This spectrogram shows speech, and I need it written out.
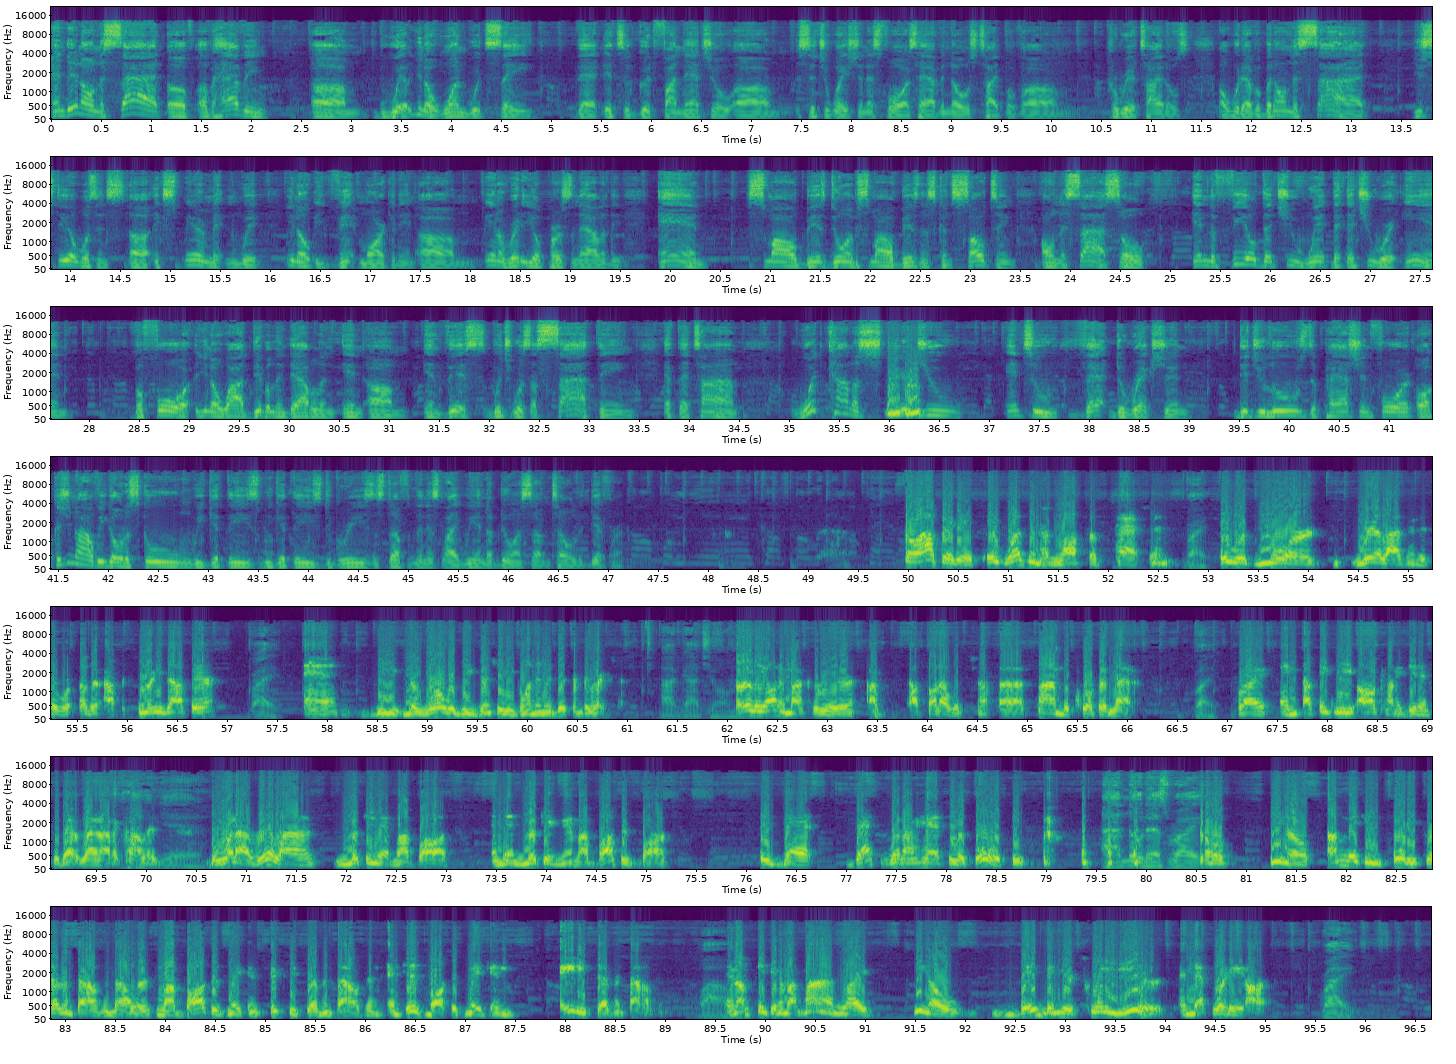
and then on the side of of having, um, well, you know, one would say that it's a good financial um, situation as far as having those type of um, career titles or whatever. But on the side, you still was in, uh, experimenting with, you know, event marketing, um, being a radio personality, and small biz doing small business consulting on the side. So, in the field that you went that, that you were in before, you know, while dibbling dabbling in um in this, which was a side thing at that time, what kind of steered Mhm. you into that direction? Did you lose the passion for it, or because you know how we go to school and we get these we get these degrees and stuff, and then it's like we end up doing something totally different. So I'll say this: it wasn't a loss of passion. Right, It was more realizing that there were other opportunities out there, right. and the the world was eventually going in a different direction. I got you on. Early on in my career, I, I thought I would uh, climb the corporate ladder, Right. right? And I think we all kind of get into that right out of college. Yeah. But what I realized, looking at my boss and then looking at my boss's boss, is that that's what I had to look forward to. I know that's right. So, you know, I'm making forty-seven thousand dollars. My boss is making sixty-seven thousand, and his boss is making eighty-seven thousand. Wow. And I'm thinking in my mind, like, you know, they've been here twenty years, and that's where they are. Right.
